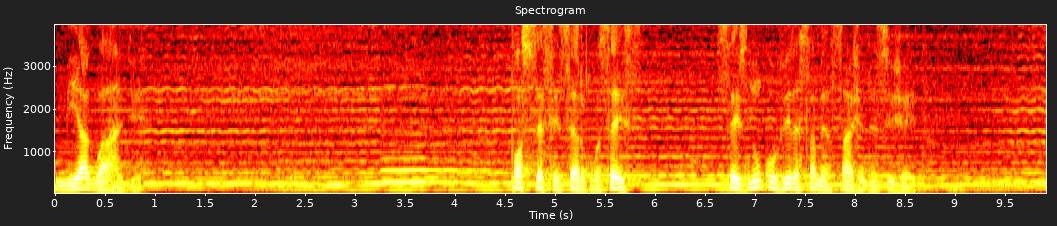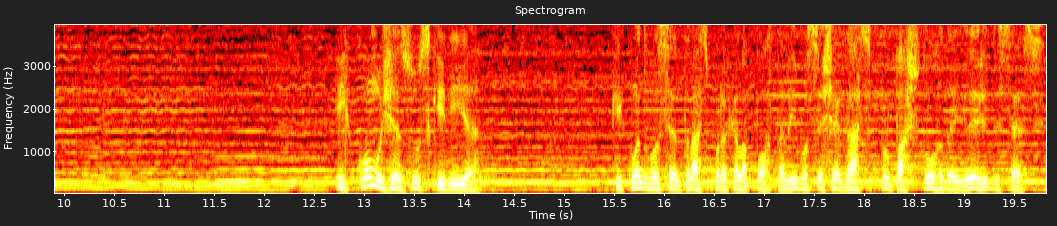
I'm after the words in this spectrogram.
me aguarde. Posso ser sincero com vocês? Vocês nunca ouviram essa mensagem desse jeito. E como Jesus queria que quando você entrasse por aquela porta ali, você chegasse para o pastor da igreja e dissesse:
